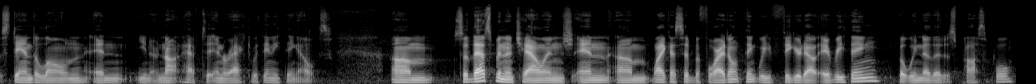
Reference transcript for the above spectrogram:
stand alone and you know not have to interact with anything else. Um, so that's been a challenge, and um, like I said before, I don't think we've figured out everything, but we know that it's possible.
